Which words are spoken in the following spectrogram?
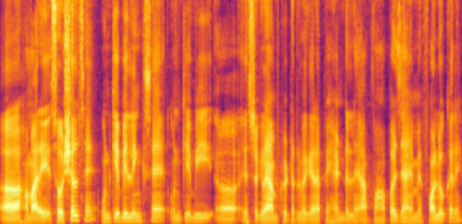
आ, हमारे सोशल्स हैं उनके भी लिंक्स हैं उनके भी इंस्टाग्राम ट्विटर वगैरह पे हैंडल हैं। आप वहाँ पर जाएँ हमें फॉलो करें।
